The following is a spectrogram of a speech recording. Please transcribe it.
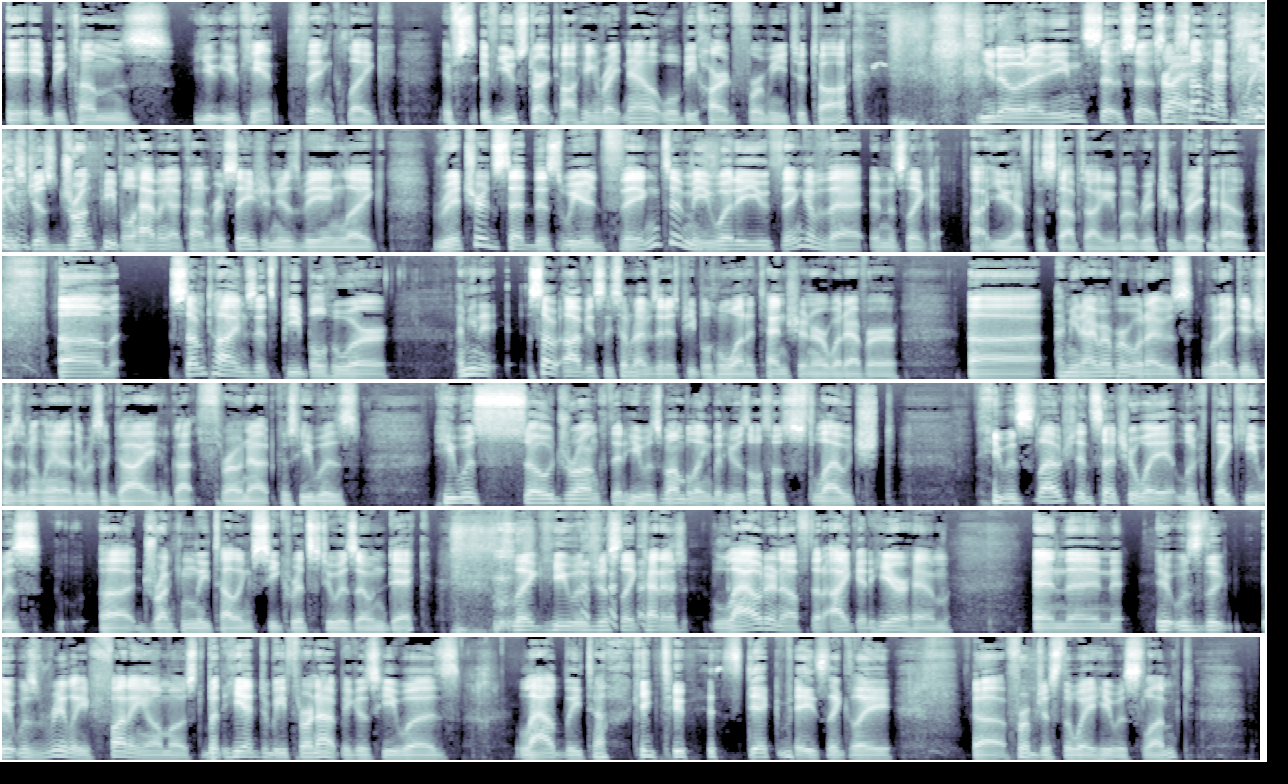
it, it becomes, you, you can't think. Like if, if you start talking right now, it will be hard for me to talk. you know what I mean? So, so, so Try it. some heckling is just drunk people having a conversation, just being like, Richard said this weird thing to me. What do you think of that? And it's like, uh, you have to stop talking about Richard right now. Um, sometimes it's people who are, I mean, it, so obviously sometimes it is people who want attention or whatever. Uh, I mean, I remember when I was when I did shows in Atlanta, there was a guy who got thrown out because he was he was so drunk that he was mumbling, but he was also slouched. He was slouched in such a way it looked like he was uh, drunkenly telling secrets to his own dick. like he was just like kind of loud enough that I could hear him, and then it was the it was really funny almost. But he had to be thrown out because he was loudly talking to his dick, basically, uh, from just the way he was slumped.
